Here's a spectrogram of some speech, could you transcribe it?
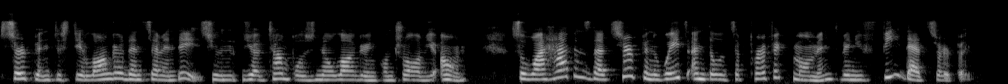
serpent to stay longer than seven days, you, your temple is no longer in control of your own. So what happens that serpent waits until it's a perfect moment when you feed that serpent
